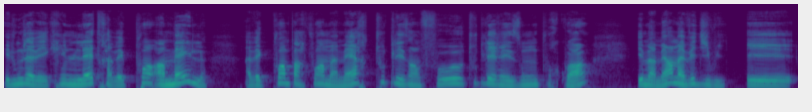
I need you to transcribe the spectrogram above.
Et donc j'avais écrit une lettre avec point, un mail avec point par point à ma mère, toutes les infos, toutes les raisons, pourquoi. Et ma mère m'avait dit oui. Et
